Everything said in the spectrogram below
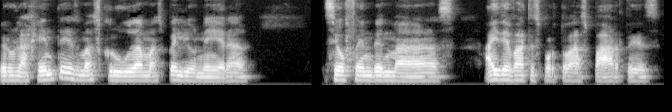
pero la gente es más cruda, más peleonera, se ofenden más, hay debates por todas partes,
